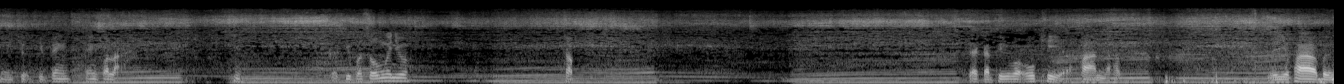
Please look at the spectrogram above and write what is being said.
นี่ชุดที่เป็นเป็นกว่าหละก็สิผสมกันอยู่ครับ แต่ก็ถือว่าโอเคผ่านนะครับเดี๋ยวจะพาเบิ่ง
